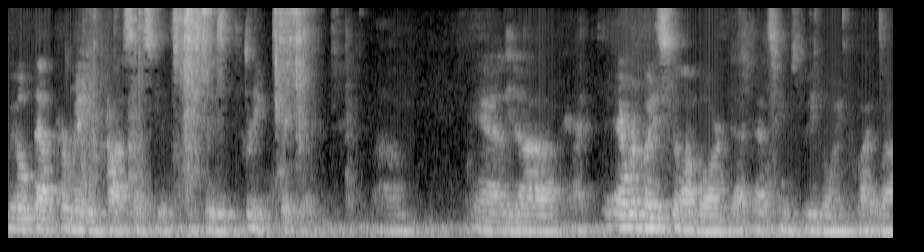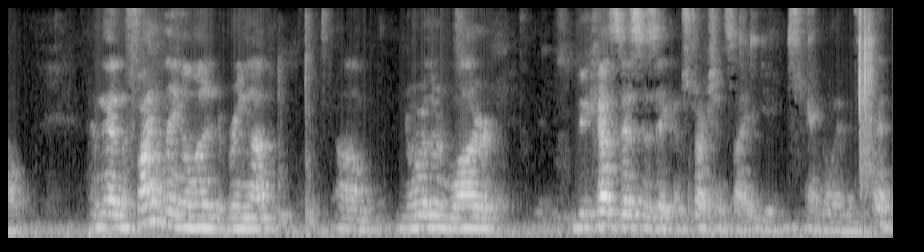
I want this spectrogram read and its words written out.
We hope that permitting process gets completed pretty quickly. Um, And, uh, everybody's still on board, that, that seems to be going quite well. And then the final thing I wanted to bring up, um, Northern Water, because this is a construction site, you can't go in and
